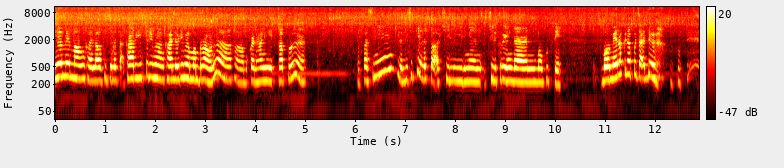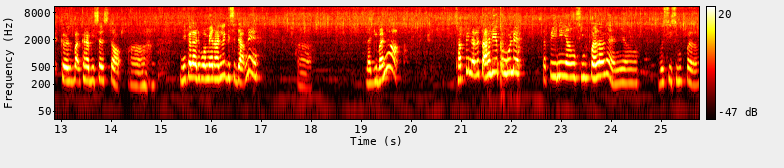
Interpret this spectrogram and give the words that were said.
dia memang kalau kita letak kari tu dia memang colour dia memang brown lah. Ha, bukan hangit ke apa kan. Lepas ni lagi sikit letak cili dengan cili kering dan bawang putih. Bawang merah kenapa tak ada? Sebab kehabisan stok. Ha. Ni kalau ada bawang merah ni lagi sedap ni. Ha. Lagi banyak. Siapa nak letak halia pun boleh. Tapi ini yang simple lah kan. Yang bersih simple.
